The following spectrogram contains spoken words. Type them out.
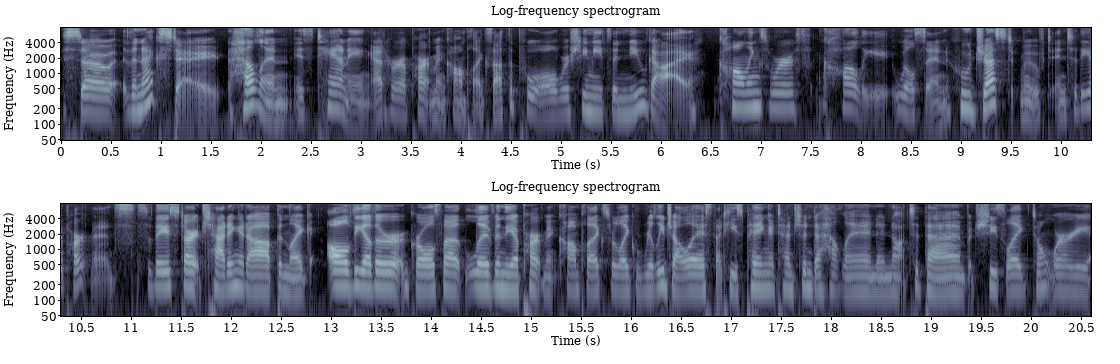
so the next day, Helen is tanning at her apartment complex at the pool where she meets a new guy, Collingsworth Collie Wilson, who just moved into the apartments. So they start chatting it up, and like all the other girls that live in the apartment complex are like really jealous that he's paying attention to Helen and not to them. But she's like, don't worry,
